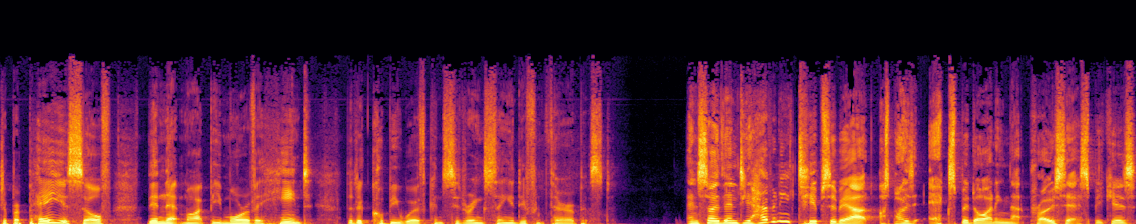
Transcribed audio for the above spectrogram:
to prepare yourself, then that might be more of a hint that it could be worth considering seeing a different therapist. And so, then, do you have any tips about, I suppose, expediting that process? Because,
